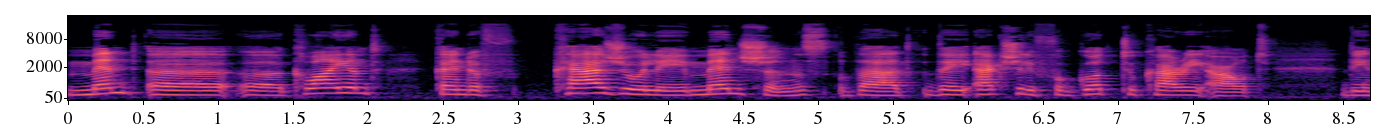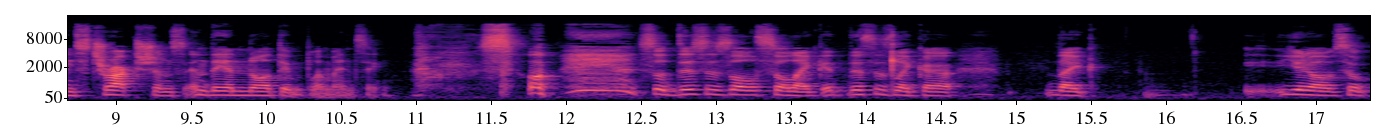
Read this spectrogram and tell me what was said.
meant uh, uh, client kind of casually mentions that they actually forgot to carry out the instructions and they are not implementing. So so this is also like this is like a like you know so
